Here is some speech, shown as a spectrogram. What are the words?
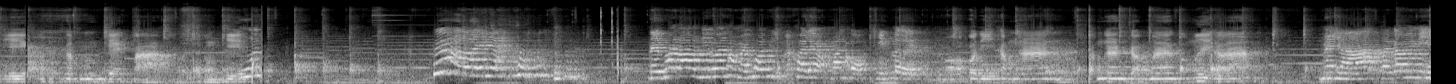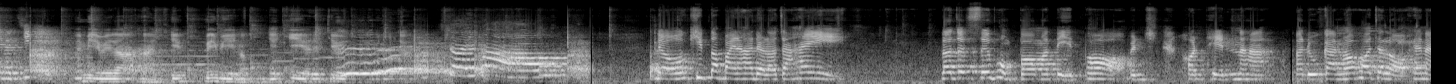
ทีทำแกงป่าของจีนอุ๊ย ลิปเลยอ๋อพอดีทำงานทำงานกลับมาก็เมื่อยล้าไม่ละแล้วก็ไม่มี energy ไม่มีเวลาถ่ายคลิปไม่มีหรอกเยกี้อะไรเจอใช่เปล่า เดี๋ยวคลิปต่อไปนะคะ เดี๋ยวเราจะให้ เราจะซื้อผมปลอมมาติดพ่อเป็นคอนเทนต์นะคะ มาดูกันว่าพ่อจะหล่อแค่ไหน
